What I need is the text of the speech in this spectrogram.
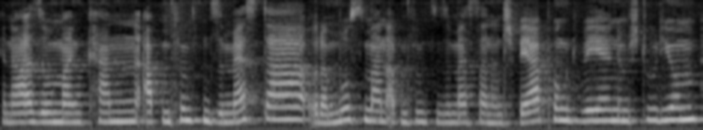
Genau, also man kann ab dem fünften Semester oder muss man ab dem fünften Semester einen Schwerpunkt wählen im Studium.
